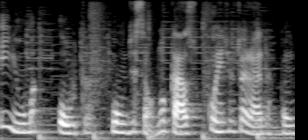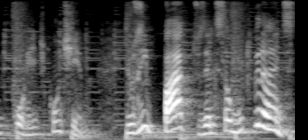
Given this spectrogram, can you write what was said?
em uma outra condição. No caso, corrente alternada com corrente contínua. E os impactos eles são muito grandes,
